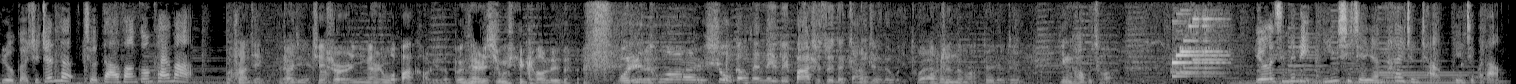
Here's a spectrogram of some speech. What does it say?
如果是真的，就大方公开嘛。我抓紧，抓紧，这事儿应该是我爸考虑的，不应该是兄弟考虑的。我是托受刚才那对八十岁的长者的委托来问。真的吗？对对对，樱桃不错。娱乐新天地，因戏结缘太正常。编辑报道。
